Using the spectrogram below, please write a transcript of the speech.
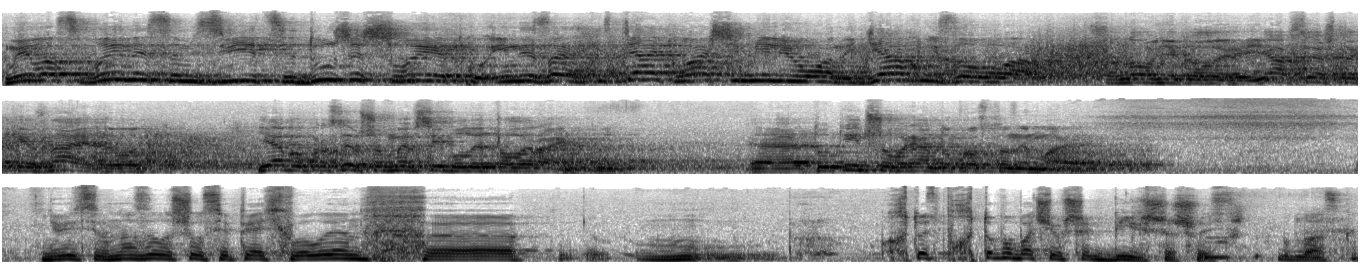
ми вас винесемо звідси дуже швидко і не захистять ваші мільйони. Дякую за увагу. Шановні колеги, я все ж таки, знаєте, от я би просив, щоб ми всі були толерантні. Е, Тут іншого варіанту просто немає. Дивіться, в нас залишилося 5 хвилин. Хтось хто побачив ще більше щось? Будь ласка.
